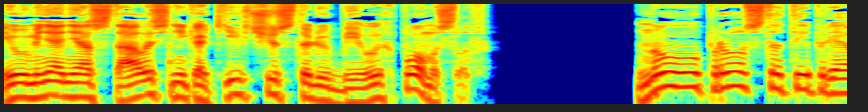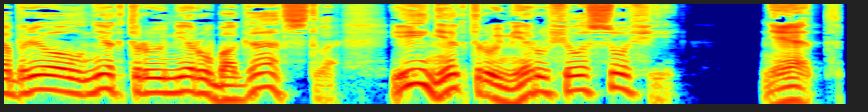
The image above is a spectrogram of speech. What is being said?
и у меня не осталось никаких чистолюбивых помыслов. Ну, просто ты приобрел некоторую меру богатства и некоторую меру философии. Нет,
